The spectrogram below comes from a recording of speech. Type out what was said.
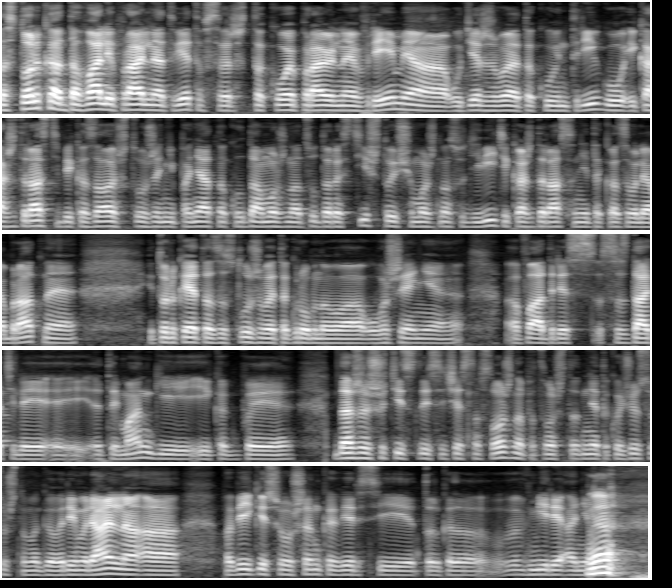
настолько давали правильные ответы в совершенно такое правильное время, удерживая такую интригу, и каждый раз тебе казалось, что уже непонятно, куда можно отсюда расти, что еще можно нас удивить, и каждый раз они доказывали обратное, и только это заслуживает огромного уважения в адрес создателей э, этой манги, и как бы даже шутить, если честно, сложно, потому что мне такое чувство, что мы говорим реально о побеге Шоушенка версии только в мире аниме.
